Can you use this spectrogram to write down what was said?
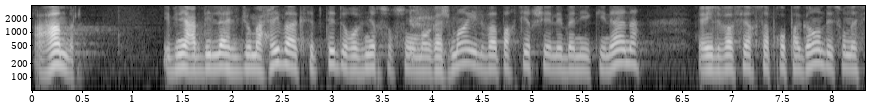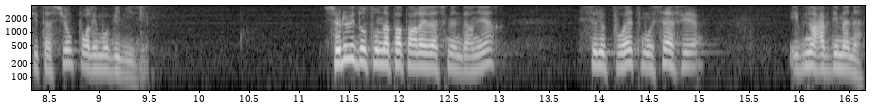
Amr, Ibn Abdullah al-Jumahi va accepter de revenir sur son engagement. Il va partir chez les Bani Kinana et il va faire sa propagande et son incitation pour les mobiliser. Celui dont on n'a pas parlé la semaine dernière, c'est le poète Moussafi' ibn Abdi Manaf.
